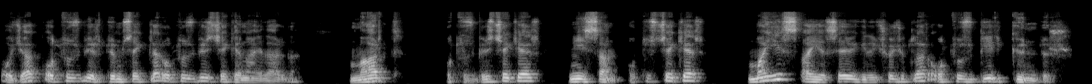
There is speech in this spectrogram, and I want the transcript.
Ocak 31, tümsekler 31 çeken aylarda. Mart 31 çeker, Nisan 30 çeker, Mayıs ayı sevgili çocuklar 31 gündür.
